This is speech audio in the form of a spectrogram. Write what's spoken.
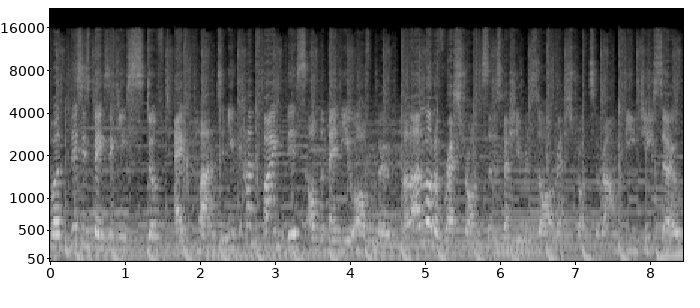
But this is basically stuffed eggplant, and you can find this on the menu of a lot of restaurants, and especially resort restaurants around Fiji. So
